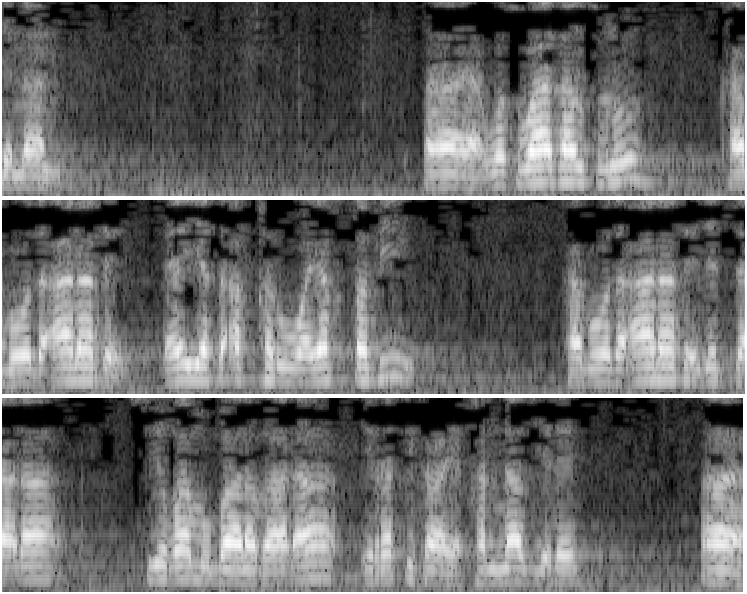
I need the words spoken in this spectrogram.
jennaan waswaasaan sunu ka booda'aanaa ta'e ay yata'akkaru wayaktafi ka booda'aanaa ta'e jechaadha siiqaa mubaalagaadha irratti kaaye kannaas jedhe aya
